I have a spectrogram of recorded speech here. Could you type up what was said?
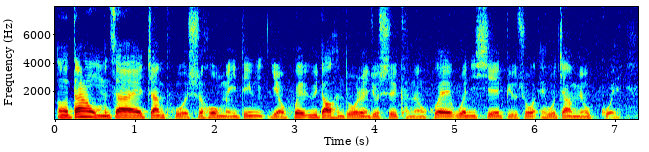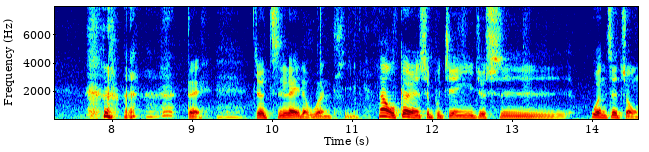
呃，当然我们在占卜的时候，我们一定也会遇到很多人，就是可能会问一些，比如说，哎，我家有没有鬼？对，就之类的问题。那我个人是不建议，就是问这种。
